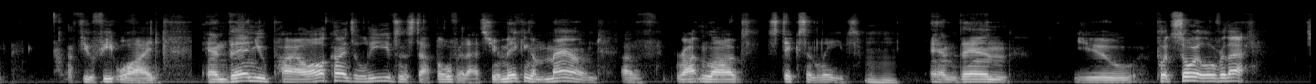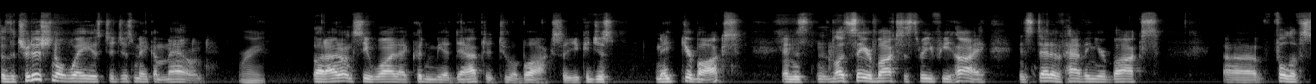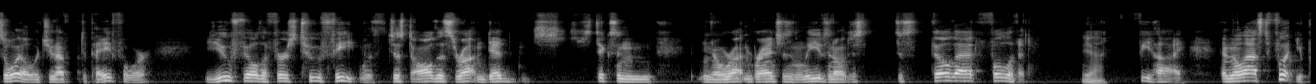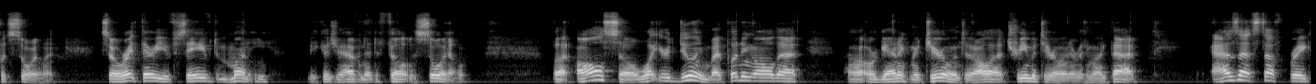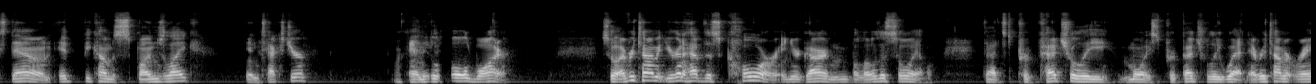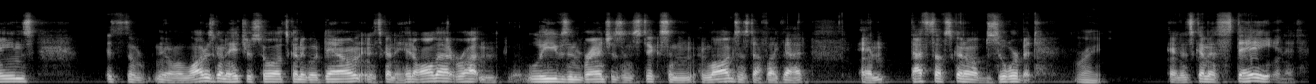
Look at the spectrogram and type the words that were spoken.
a few feet wide, and then you pile all kinds of leaves and stuff over that. So you're making a mound of rotten logs, sticks, and leaves hmm and then you put soil over that. So the traditional way is to just make a mound, Right. but I don't see why that couldn't be adapted to a box. So you could just make your box, and it's, let's say your box is three feet high. Instead of having your box uh, full of soil, which you have to pay for, you fill the first two feet with just all this rotten dead sticks and you know rotten branches and leaves and all. Just just fill that full of it Yeah. feet high. And the last foot you put soil in. So right there you've saved money because you haven't had to fill it with soil. But also what you're doing by putting all that uh, organic material into it, all that tree material and everything like that, as that stuff breaks down, it becomes sponge-like in texture Okay. and it'll hold water. So every time you're going to have this core in your garden below the soil that's perpetually moist, perpetually wet. Every time it rains, it's the you know the water's going to hit your soil. It's going to go down and it's going to hit all that rotten leaves and branches and sticks and, and logs and stuff like that, and that stuff's going to absorb it right. and it's going to stay in it.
